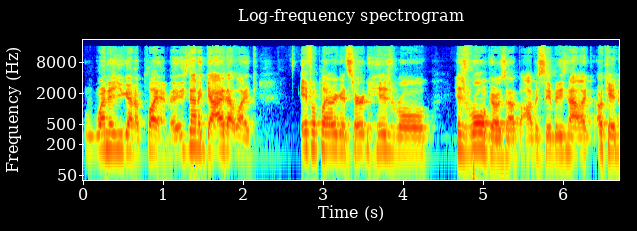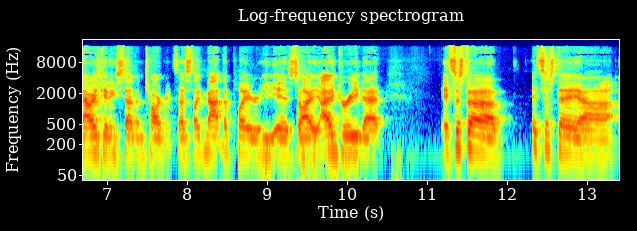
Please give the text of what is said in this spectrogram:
when are you going to play him? He's not a guy that like if a player gets hurt, his role his role goes up obviously, but he's not like okay now he's getting seven targets. That's like not the player he is. So I, I agree that it's just a it's just a uh,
